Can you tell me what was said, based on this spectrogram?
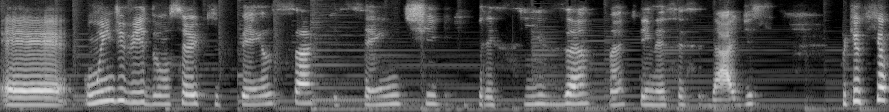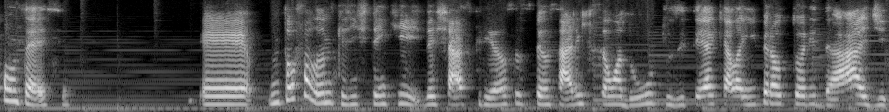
É um indivíduo, um ser que pensa, que sente, que precisa, né, que tem necessidades. Porque o que, que acontece? É, não estou falando que a gente tem que deixar as crianças pensarem que são adultos e ter aquela hiperautoridade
